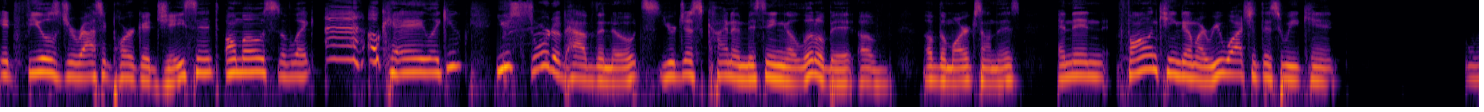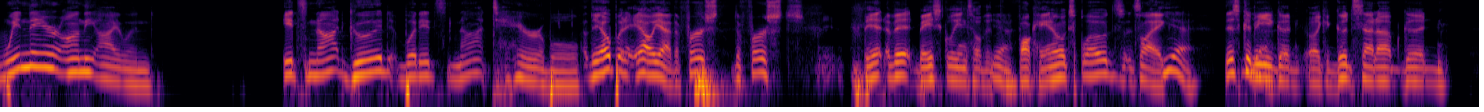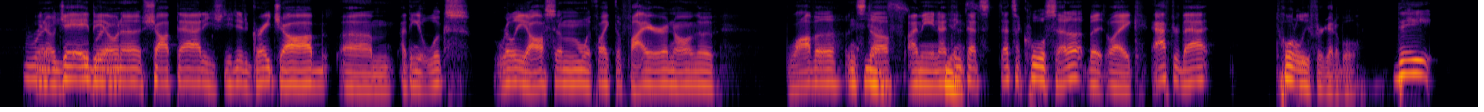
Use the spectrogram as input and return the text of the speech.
it feels Jurassic Park adjacent almost of like, eh, okay, like you you sort of have the notes. You're just kind of missing a little bit of of the marks on this. And then Fallen Kingdom, I rewatched it this week, Kent. When they're on the island, it's not good, but it's not terrible. The open, oh yeah, the first the first bit of it, basically until the Yeah. volcano explodes. It's like Yeah. this could be a good, like a good setup, good. Right. you know, J. A. right. Shot that. He, he did a great job. Um, I think it looks really awesome with like the fire and all the lava and stuff. Yes. I mean, I Yes. think that's that's a cool setup, but like after that, totally forgettable. they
